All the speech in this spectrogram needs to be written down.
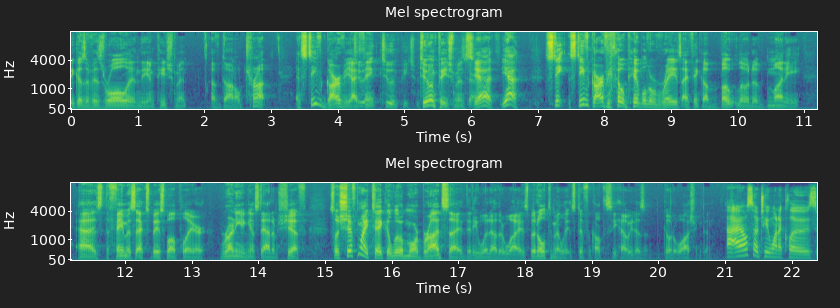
because of his role in the impeachment of Donald Trump. And Steve Garvey, I think. two impeachments. Two impeachments, yeah, yeah. Steve, Steve Garvey, though, will be able to raise, I think, a boatload of money as the famous ex baseball player running against Adam Schiff. So Schiff might take a little more broadside than he would otherwise, but ultimately it's difficult to see how he doesn't go to Washington. I also too want to close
